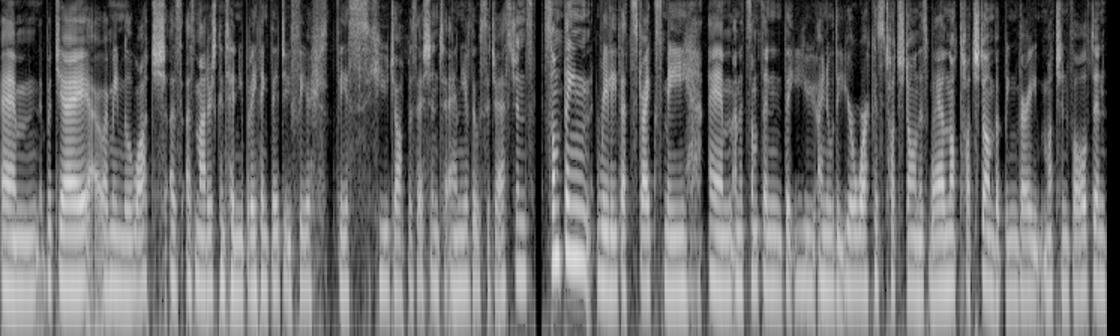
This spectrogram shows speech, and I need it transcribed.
Um, but yeah, I mean we'll watch as, as matters continue. But I think they do face face huge opposition to any of those suggestions. Something really that strikes me, um, and it's something that you I know that your work has touched on as well. Not touched on, but being very much involved in.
